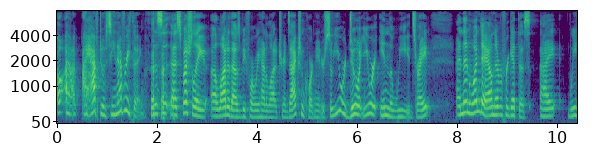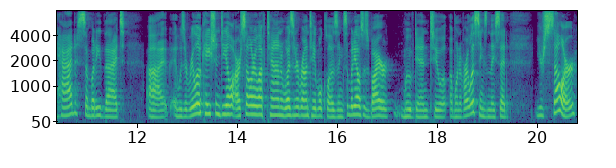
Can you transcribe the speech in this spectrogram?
oh, I, I have to have seen everything. This, is, especially a lot of that was before we had a lot of transaction coordinators. So you were doing, you were in the weeds, right? And then one day, I'll never forget this. I we had somebody that uh, it was a relocation deal. Our seller left town. It wasn't a roundtable closing. Somebody else's buyer moved into a, one of our listings, and they said, "Your seller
